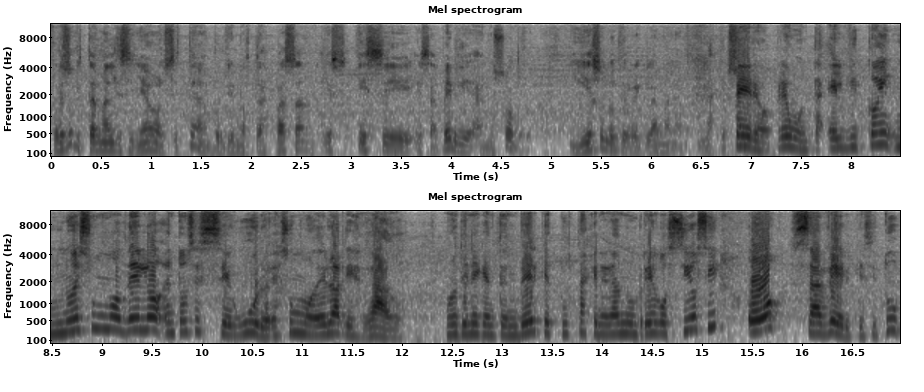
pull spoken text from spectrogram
por eso que está mal diseñado el sistema, porque nos traspasan ese, esa pérdida a nosotros. Y eso es lo que reclaman las personas. Pero, pregunta, ¿el Bitcoin no es un modelo entonces seguro, es un modelo arriesgado? Uno tiene que entender que tú estás generando un riesgo sí o sí, o saber que si tú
